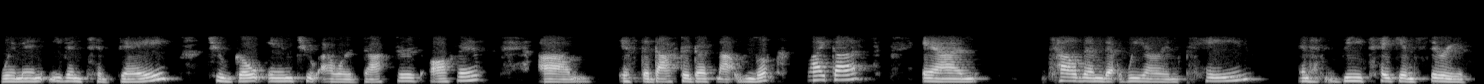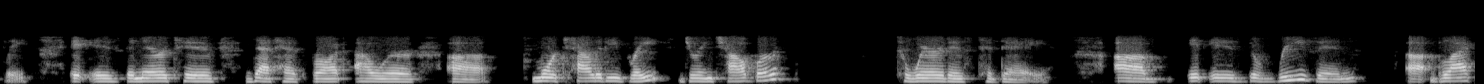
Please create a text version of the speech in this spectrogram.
women even today to go into our doctor's office um, if the doctor does not look like us and tell them that we are in pain and be taken seriously. It is the narrative that has brought our uh, mortality rates during childbirth to where it is today. Um, it is the reason uh, Black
